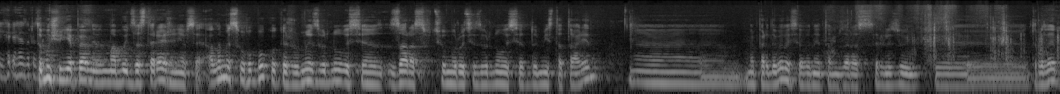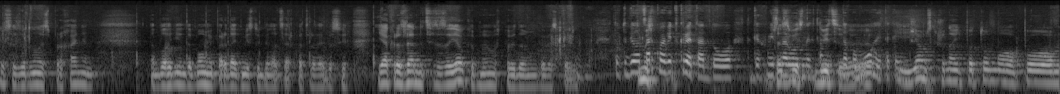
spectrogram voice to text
Я. Тому що є певне, мабуть, застереження, все. Але ми з свого боку кажу, ми звернулися зараз в цьому році звернулися до міста Талін. Е, Ми передивилися, вони там зараз реалізують е, тролейбуси, звернулися з проханням на благодійні допомоги передати місту Біла Церква тролейбуси. Як розглянеться ця заявка, ми вас повідомимо обов'язково. Тобто Біла церква відкрита до таких міжнародних там, дивіться, допомоги і таке інше. я вам скажу навіть по тому, по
